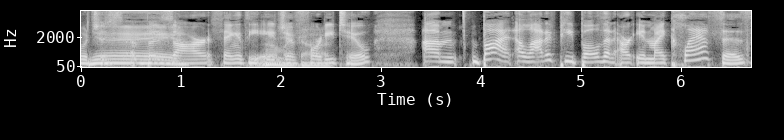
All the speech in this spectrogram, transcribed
which is a bizarre thing at the age my of God. 42. Um, but a lot of people that are in my classes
